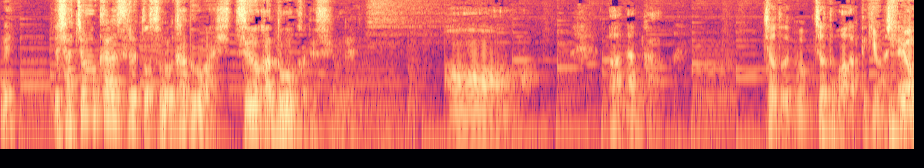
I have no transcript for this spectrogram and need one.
ね。で社長からするとその覚悟は必要かどうかですよね。ああ。あ、なんか、ちょっと、ちょっと分かってきましたよ。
